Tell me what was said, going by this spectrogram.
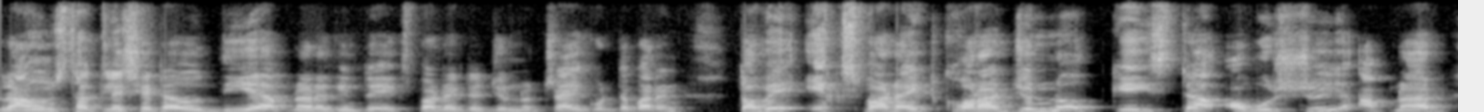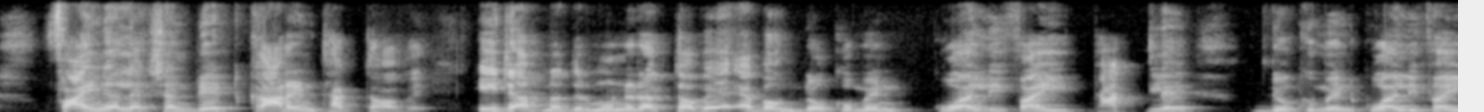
গ্রাউন্ডস থাকলে সেটাও দিয়ে আপনারা কিন্তু এক্সপার্টাইটের জন্য ট্রাই করতে পারেন। তবে এক্সপার্টাইট করার জন্য কেসটা অবশ্যই আপনার ফাইনাল অ্যাকশন ডেট কারেন্ট থাকতে হবে। এটা আপনাদের মনে রাখতে হবে এবং ডকুমেন্ট কোয়ালিফাই থাকলে ডকুমেন্ট কোয়ালিফাই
